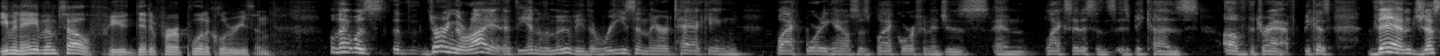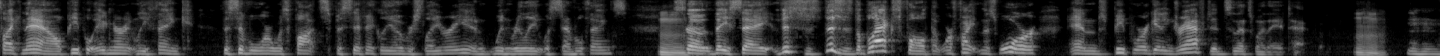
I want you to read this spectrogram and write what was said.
even abe himself he did it for a political reason Well, that was uh, during the riot at the end of the movie. The reason they're attacking black boarding houses, black orphanages, and black citizens is because of the draft. Because then, just like now, people ignorantly think the Civil War was fought specifically over slavery, and when really it was several things. Mm. So they say this is this is the blacks' fault that we're fighting this war, and people are getting drafted, so that's why they attacked them. Mhm. hmm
